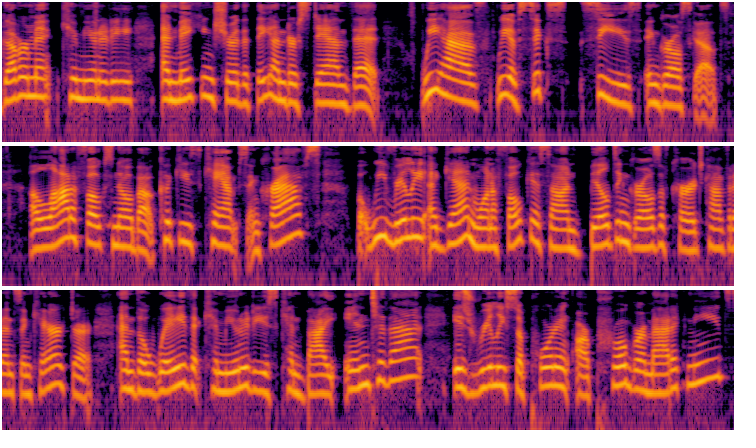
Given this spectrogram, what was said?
government community and making sure that they understand that we have we have six C's in Girl Scouts. A lot of folks know about cookies, camps, and crafts, But we really, again, want to focus on building girls of courage, confidence, and character. And the way that communities can buy into that is really supporting our programmatic needs.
